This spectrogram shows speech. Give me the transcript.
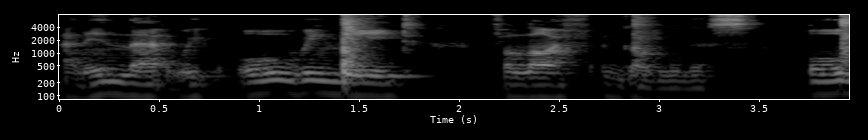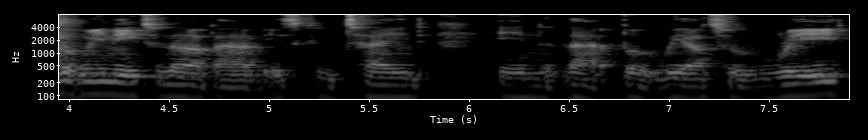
and in that we've all we need for life and godliness. All that we need to know about is contained in that book. We are to read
